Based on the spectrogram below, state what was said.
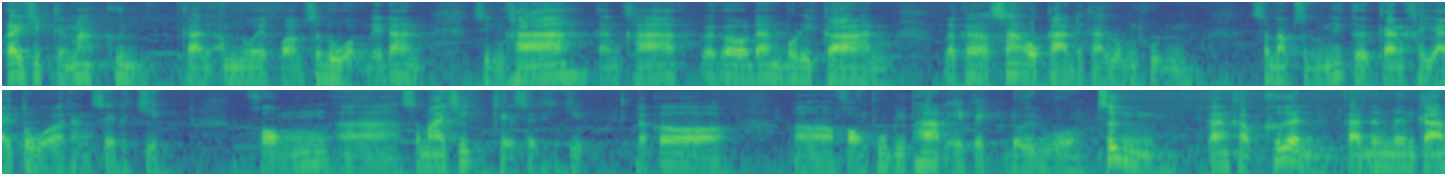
ใกล้ชิดกันมากขึ้น การอำนวยความสะดวกในด้านสินค้า การค้า แล้วก็ด้านบริการ แล้วก็สร้างโอกาสในการลงทุน สนับสนุนให้เกิดการขยายตัวทางเศรษฐกิจของอสมาชิกเขตเศรษฐกิจ แล้วก็ ของภูมิภาคเอเปกโดยรวม ซึ่งการขับเคลื่อนการดำเนินการ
